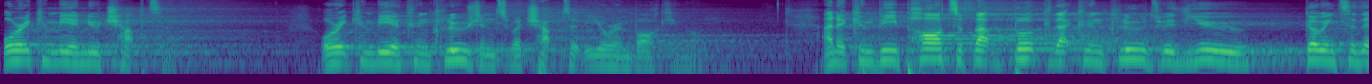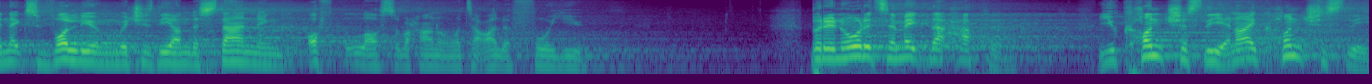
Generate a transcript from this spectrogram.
Or it can be a new chapter or it can be a conclusion to a chapter that you're embarking on. And it can be part of that book that concludes with you going to the next volume, which is the understanding of Allah subhanahu wa ta'ala for you. But in order to make that happen, you consciously and I consciously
